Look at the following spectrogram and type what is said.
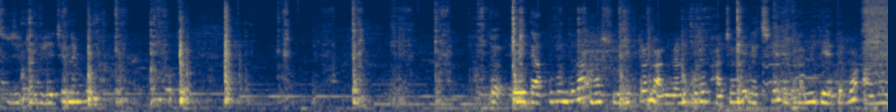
সুজিটা ভেজে নেব। তো এই দেখো বন্ধুরা, আমার সুজিটা লাল লাল করে ভাজা হয়ে গেছে। এবার আমি দিয়ে দেবো আমল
